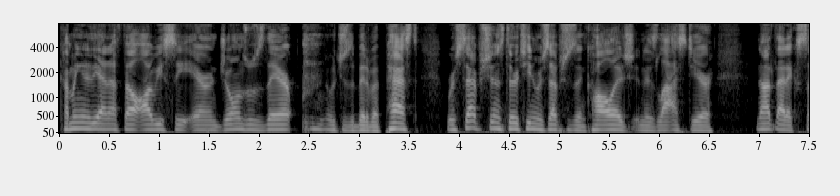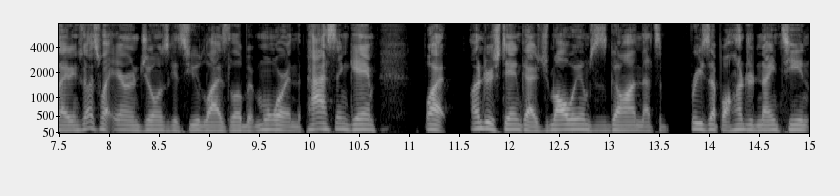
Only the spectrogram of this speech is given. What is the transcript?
Coming into the NFL, obviously, Aaron Jones was there, which is a bit of a pest. Receptions, 13 receptions in college in his last year. Not that exciting. So that's why Aaron Jones gets utilized a little bit more in the passing game. But understand, guys, Jamaal Williams is gone. That's a frees up 119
